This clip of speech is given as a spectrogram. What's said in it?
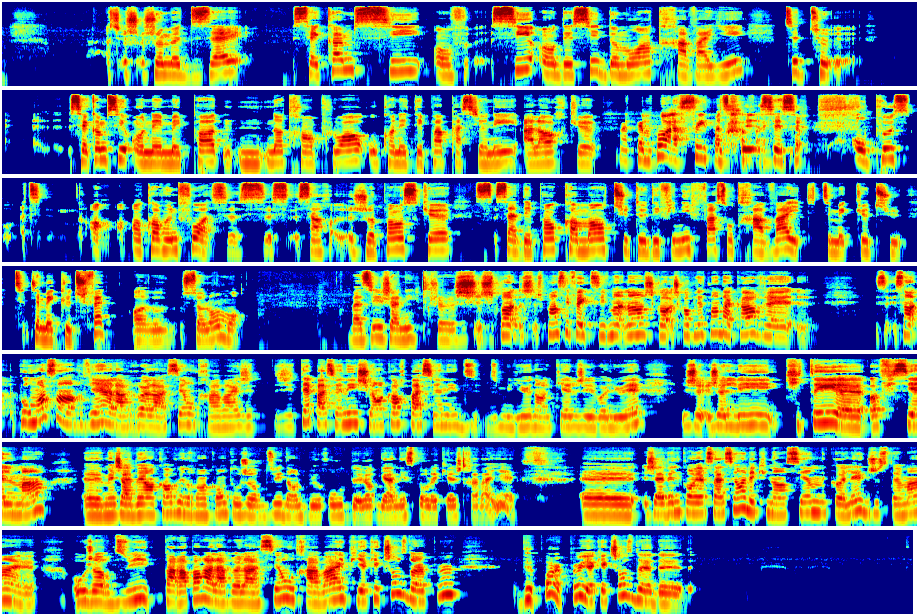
je, me disais, c'est comme si on, si on décide de moins travailler, tu, c'est comme si on n'aimait pas notre emploi ou qu'on n'était pas passionné alors que t'aimes pas assez ton c'est ça. On peut encore une fois ça, je pense que ça dépend comment tu te définis face au travail mais que tu mais que tu fais euh, selon moi Vas-y, Janie. Je, je, pense, je pense effectivement. Non, je, je suis complètement d'accord. Euh, pour moi, ça en revient à la relation au travail. J'étais passionnée, je suis encore passionnée du, du milieu dans lequel j'évoluais. Je, je l'ai quitté euh, officiellement, euh, mais j'avais encore une rencontre aujourd'hui dans le bureau de l'organisme pour lequel je travaillais. j'avais une conversation avec une ancienne collègue justement aujourd'hui par rapport à la relation au travail. Puis il y a quelque chose d'un peu de pas un peu, il y a quelque chose de, de, de...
